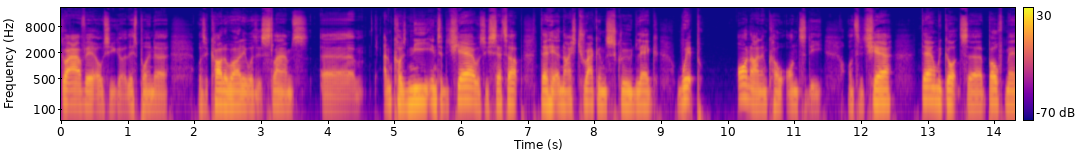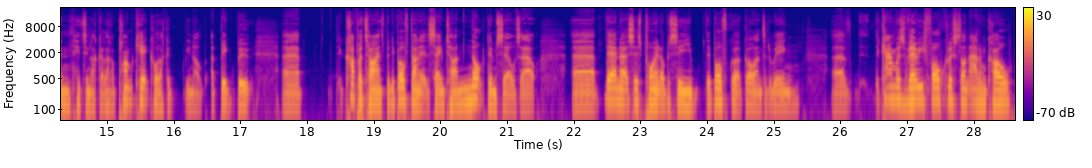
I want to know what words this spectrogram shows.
got out of it. Obviously, you got at this point. Uh, was it Kyle O'Reilly? Was it slams? Um, Adam Cole's knee into the chair was he set up. Then hit a nice dragon screw leg whip on Adam Cole onto the onto the chair. Then we got uh, both men hitting like a like a pump kick or like a you know a big boot uh, a couple of times, but they both done it at the same time, knocked themselves out. Uh, then at this point, obviously they both got go onto the ring. The camera's very focused on Adam Cole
